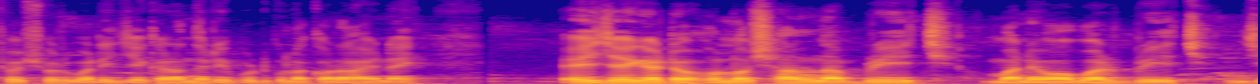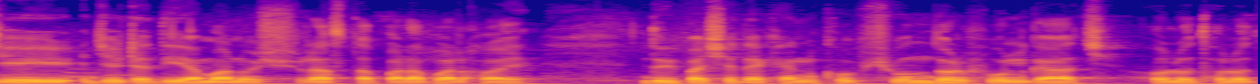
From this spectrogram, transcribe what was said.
শ্বশুর বাড়ি, যে কারণে রিপোর্টগুলো করা হয় নাই। এই জায়গাটা হলো শালনা ব্রিজ মানে ওভার ব্রিজ যে, যেটা দিয়ে মানুষ রাস্তা পারাপার হয়। দুই পাশে দেখেন খুব সুন্দর ফুল গাছ, হলুদ হলুদ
